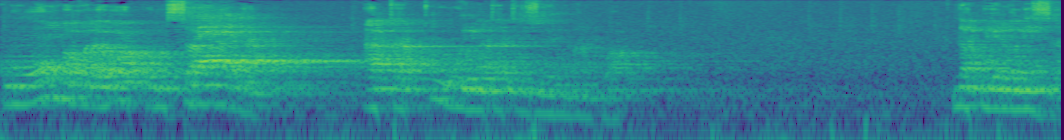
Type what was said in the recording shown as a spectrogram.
kumwomba Mola wako msaada atatue matatizo ya nyumbani kwako na kuyamaliza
